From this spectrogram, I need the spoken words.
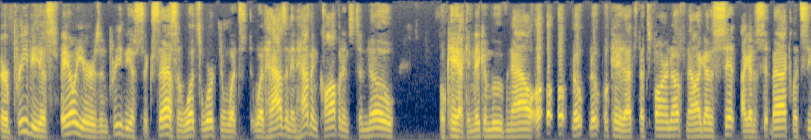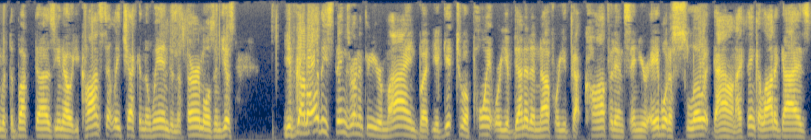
or previous failures and previous success and what's worked and what's what hasn't and having confidence to know okay i can make a move now. Oh, oh, oh nope nope. Okay that's that's far enough. Now i got to sit. I got to sit back. Let's see what the buck does. You know you constantly checking the wind and the thermals and just you've got all these things running through your mind but you get to a point where you've done it enough where you've got confidence and you're able to slow it down. I think a lot of guys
